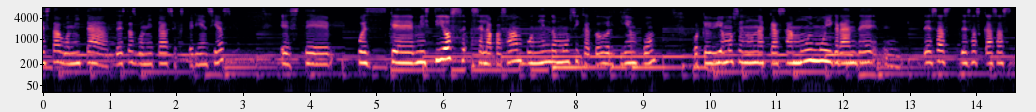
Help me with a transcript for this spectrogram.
esta bonita, de estas bonitas experiencias, este, pues que mis tíos se la pasaban poniendo música todo el tiempo, porque vivíamos en una casa muy, muy grande, de esas, de esas casas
